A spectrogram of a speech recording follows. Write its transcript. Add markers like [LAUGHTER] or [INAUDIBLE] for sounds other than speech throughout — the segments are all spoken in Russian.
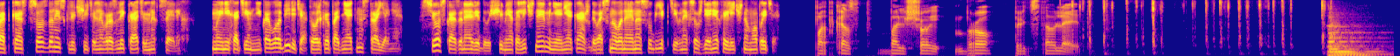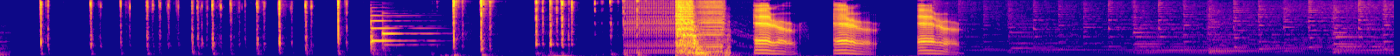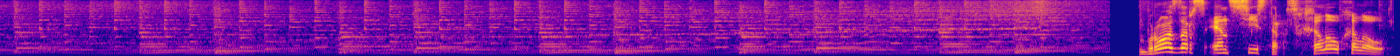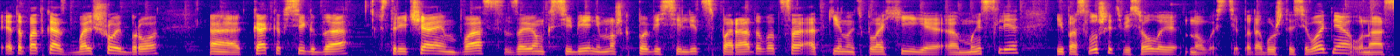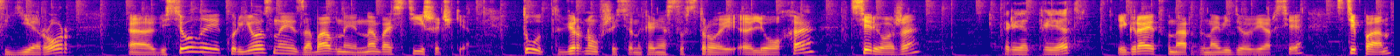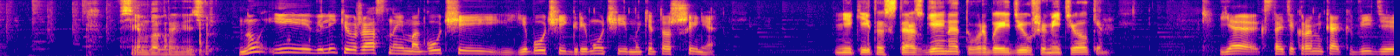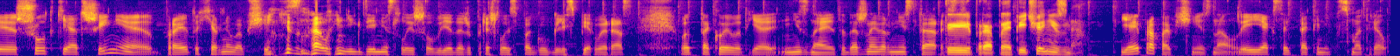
Подкаст создан исключительно в развлекательных целях. Мы не хотим никого обидеть, а только поднять настроение. Все сказанное ведущими — это личное мнение каждого, основанное на субъективных суждениях и личном опыте. Подкаст «Большой Бро» представляет. Error, error, error. Brothers and Sisters, hello, hello. Это подкаст Большой Бро. А, Как и всегда, встречаем вас, зовем к себе немножко повеселиться, порадоваться, откинуть плохие э, мысли и послушать веселые новости. Потому что сегодня у нас ерор, э, веселые, курьезные, забавные новостишечки. Тут вернувшийся наконец-то в строй Леха, Сережа, Привет, привет. играет в нарды на видеоверсии, Степан, Всем добрый вечер. ну и великий, ужасный, могучий, ебучий, гремучий Макинтош Шиня. Никита Стас Гейна Турбо и Дюша Метелкин. Я, кстати, кроме как в виде шутки от Шини, про эту херню вообще [LAUGHS] не знал и нигде не слышал. Мне даже пришлось погуглить первый раз. Вот такой вот я не знаю. Это даже, наверное, не старость. Ты про Папича не знал. Я и про Папич не знал. И я, кстати, так и не посмотрел.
